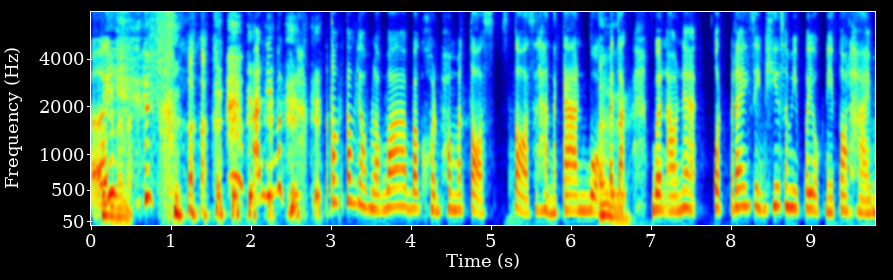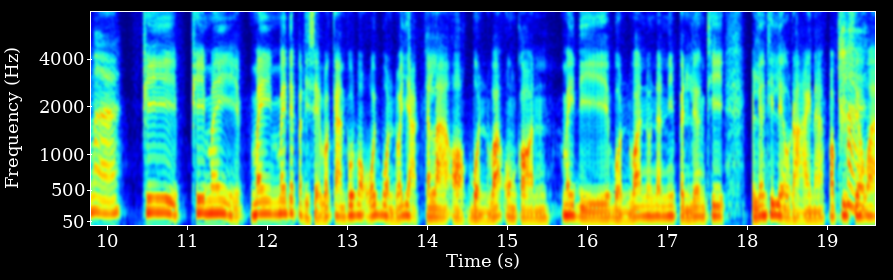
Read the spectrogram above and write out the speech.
เอ้พูดยอยู่นั่นน่ะอันนี้มันต้องต้องยอมรับว่าบางคนพอมาต่อต่อสถานการณ์บวกเออไปจากเบิร์นเอาท์เนี่ย อดไปได้จริงๆที่จะมีประโยคนี้ต่อท้ายมา พี่พี่ไม่ไม่ไม่ได้ปฏิเสธว่าการพูดว่าโอ๊ยบ่นว่าอยากจะลาออกบ่นว่าองค์กรไม่ดีบ่นว่านู่นนั่นนี่เป็นเรื่องที่เป็นเรื่องที่เลวร้ายนะ เพราะพี่ค่ะเชื่อว่า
